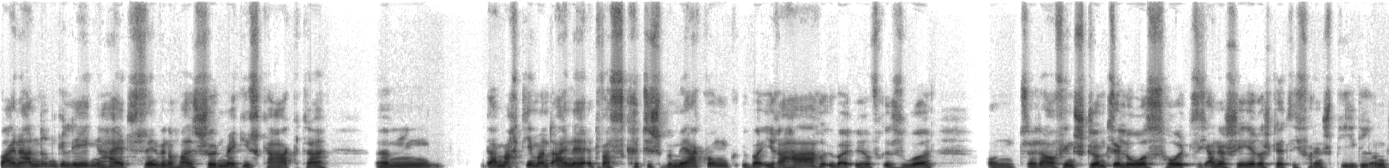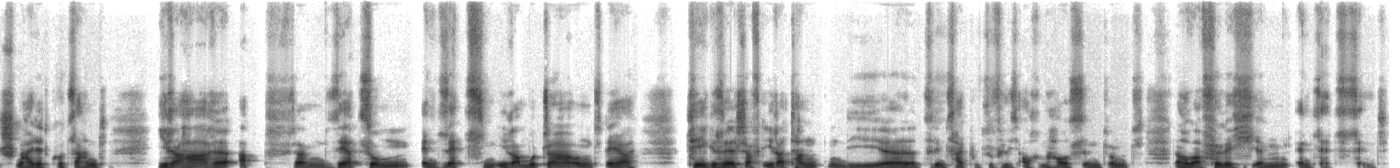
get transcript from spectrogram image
Bei einer anderen Gelegenheit sehen wir nochmal schön Maggies Charakter. Ähm, da macht jemand eine etwas kritische Bemerkung über ihre Haare, über ihre Frisur und äh, daraufhin stürmt sie los, holt sich eine Schere, stellt sich vor den Spiegel und schneidet kurzerhand ihre Haare ab. Dann sehr zum Entsetzen ihrer Mutter und der Teegesellschaft ihrer Tanten, die äh, zu dem Zeitpunkt zufällig auch im Haus sind und darüber völlig ähm, entsetzt sind.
